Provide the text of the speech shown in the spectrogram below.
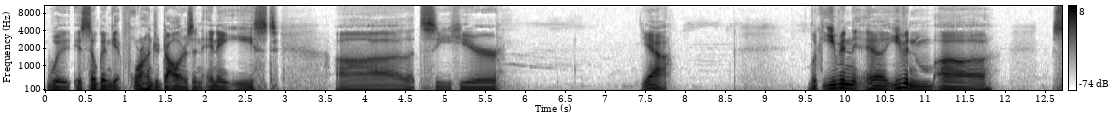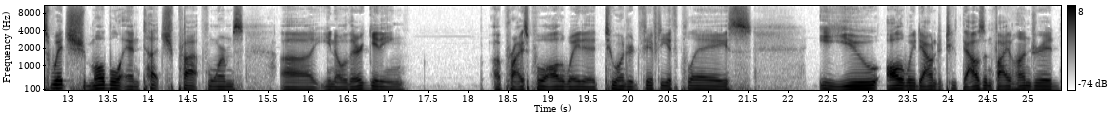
Is still going to get $400 in NA East. Uh let's see here. Yeah. Look even uh, even uh switch mobile and touch platforms uh, you know, they're getting a prize pool all the way to 250th place. EU all the way down to 2,500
